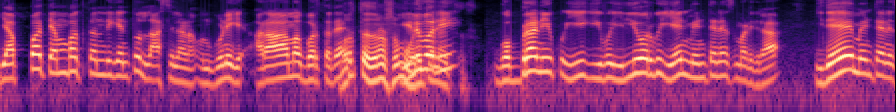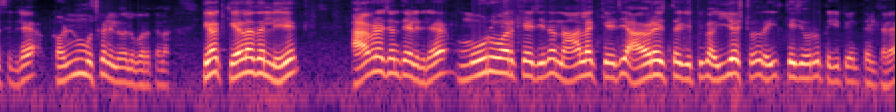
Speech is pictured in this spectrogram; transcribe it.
ಎಪ್ಪತ್ತೆಂಬತ್ತು ಕಂದಿಗಂತೂ ಲಾಸ್ ಇಲ್ಲ ಅಣ್ಣ. ಒಂದು ಗುಣಿಗೆ ಆರಾಮಾಗಿ ಬರ್ತದೆ. ಇಳುವರಿ ಗೊಬ್ಬರ ನೀವು ಈಗ ಇವ ಇಲ್ಲಿವರೆಗೂ ಏನು ಮೇಂಟೆನೆನ್ಸ್ ಮಾಡಿದಿರಾ? ಇದೇ ಮೇಂಟೆನೆನ್ಸ್ ಇದ್ದರೆ ಕಣ್ಣು ಮುಚ್ಕೊಂಡು ಇಳುವರಿ ಬರುತ್ತಣ ಈಗ ಕೇರಳದಲ್ಲಿ ಆವ್ರೇಜ್ ಅಂತ ಹೇಳಿದರೆ ಮೂರುವರೆ ಕೆ ಜಿಯಿಂದ ನಾಲ್ಕು ಕೆ ಜಿ ಆವ್ರೇಜ್ ತೆಗಿತೀವಿ. ಹೈಯೆಸ್ಟ್ ಅಂದರೆ ಐದು ಕೆ ಜಿವರೆಗೂ ತೆಗಿತೀವಿ ಅಂತ ಹೇಳ್ತಾರೆ.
